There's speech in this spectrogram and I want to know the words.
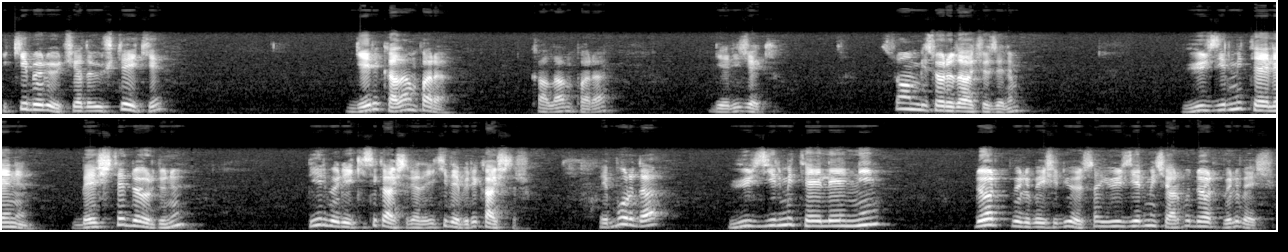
2 bölü 3 ya da 3'te 2 Geri kalan para. Kalan para gelecek. Son bir soru daha çözelim. 120 TL'nin 5'te 4'ünü 1 bölü 2'si kaçtır ya da 2'de 1'i kaçtır? E burada 120 TL'nin 4 bölü 5'i diyorsa 120 çarpı 4 bölü 5.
